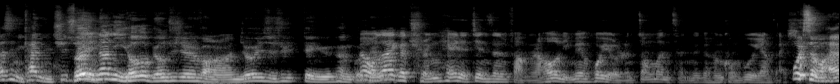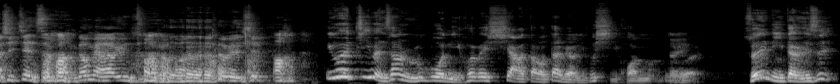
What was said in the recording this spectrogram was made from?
但是你看，你去，所以那你以后都不用去健身房了，你就一直去电影院看鬼。那我在一个全黑的健身房，然后里面会有人装扮成那个很恐怖的样子。为什么还要去健身房？你都没有要运动的吗？特别去啊，因为基本上如果你会被吓到，代表你不喜欢嘛，对不对？对，所以你等于是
